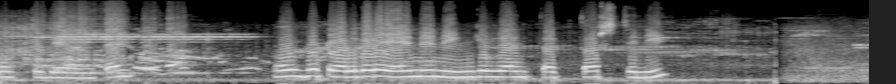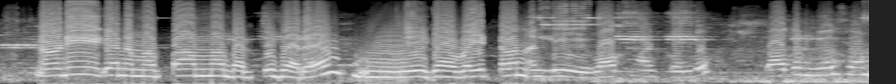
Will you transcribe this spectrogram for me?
ಹೋಗ್ತಿದೀವಿ ಅಂತೆ ಹೋಗ್ಬಿಟ್ಟು ಒಳಗಡೆ ಏನೇನ್ ಹೆಂಗಿದೆ ಅಂತ ತೋರಿಸ್ತೀನಿ. ನೋಡಿ ಈಗ ನಮ್ಮ ಅಪ್ಪ ಅಮ್ಮ ಬರ್ತಿದ್ದಾರೆ. ಹ್ಮ್, ಈಗ ವೈಟ್ ಟೌನ್ ಅಲ್ಲಿ ವಾಕ್ ಮಾಡ್ಕೊಂಡು ಯಾವ್ದೋ ಮ್ಯೂಸಿಯಂ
